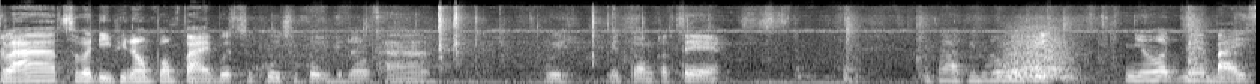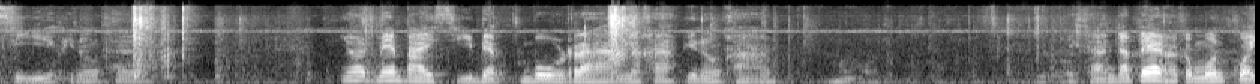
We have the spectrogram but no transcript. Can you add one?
กราบสวัสดีพี่น้องปองปายเบิร์ดสุขุสุขุพี่น้องค่ะอุ้ยไม่ต้องกระแตกที่พาพี่น้องมาเห็ดยอดแม่ใบสีพี่น้องค่ะยอดแม่ใบสีแบบโบราณนะคะ พี่น้องค่ะในการดับแรกเราก็ม้วนกล้วย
